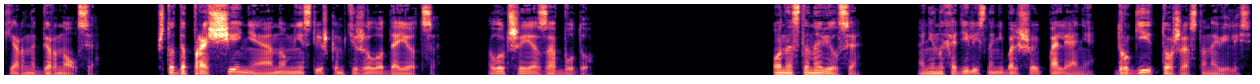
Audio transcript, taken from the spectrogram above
Керн обернулся. «Что до прощения оно мне слишком тяжело дается. Лучше я забуду». Он остановился. Они находились на небольшой поляне. Другие тоже остановились.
